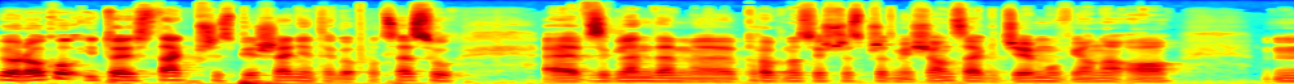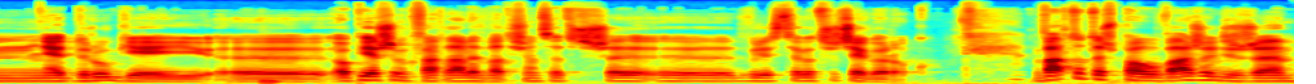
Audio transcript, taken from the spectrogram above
roku i to jest tak przyspieszenie tego procesu względem prognoz jeszcze sprzed miesiąca, gdzie mówiono o drugiej, y, o pierwszym kwartale 2023 roku. Warto też pauważyć, że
